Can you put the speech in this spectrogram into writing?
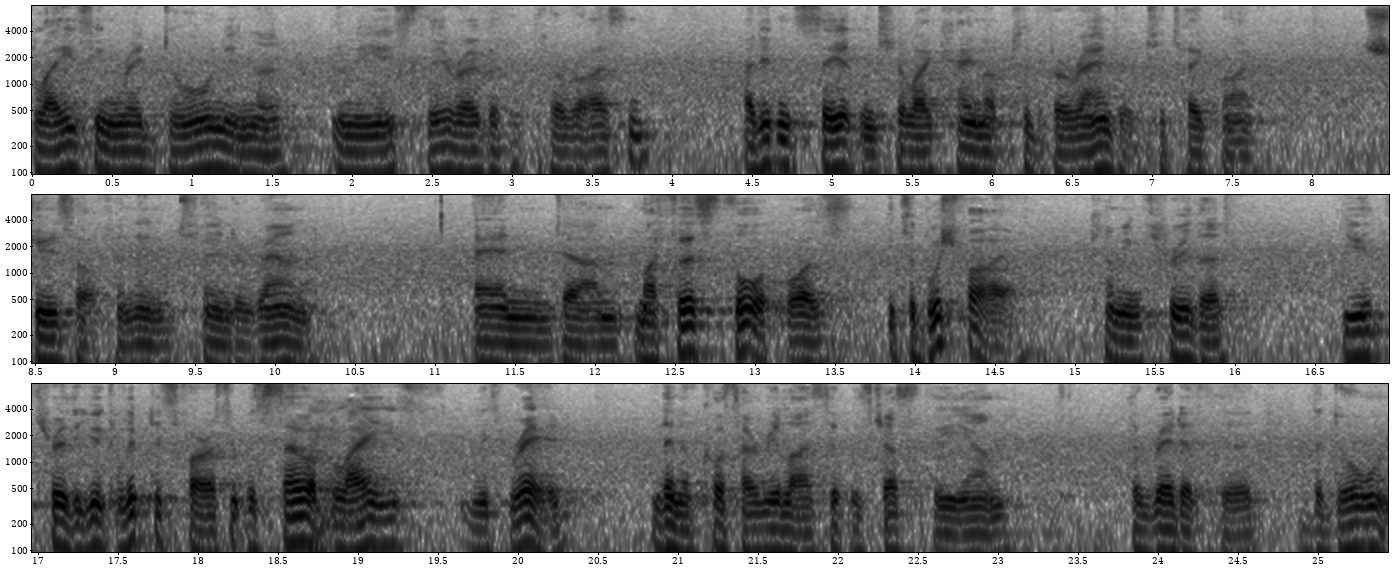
blazing red dawn in the, in the east there over the horizon. I didn't see it until I came up to the veranda to take my shoes off and then turned around. And um, my first thought was, it's a bushfire coming through the, through the eucalyptus forest. It was so ablaze with red. And then, of course, I realised it was just the, um, the red of the, the dawn.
